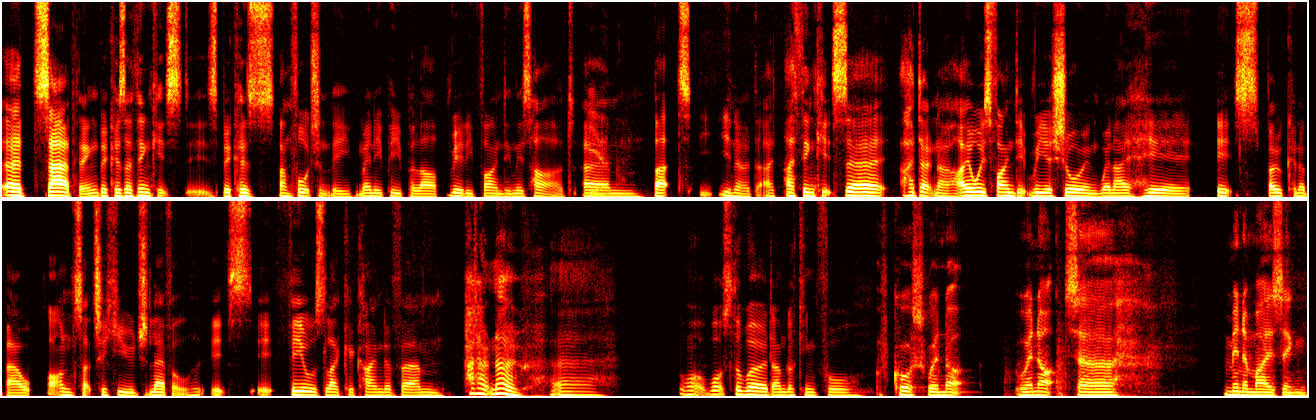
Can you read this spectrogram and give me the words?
a sad thing because I think it's it's because unfortunately many people are really finding this hard. Yeah. Um, but you know, I, I think it's uh, I don't know. I always find it reassuring when I hear it spoken about on such a huge level. It's it feels like a kind of um, I don't know. Uh, what what's the word I'm looking for? of course we're not we're not uh, minimizing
